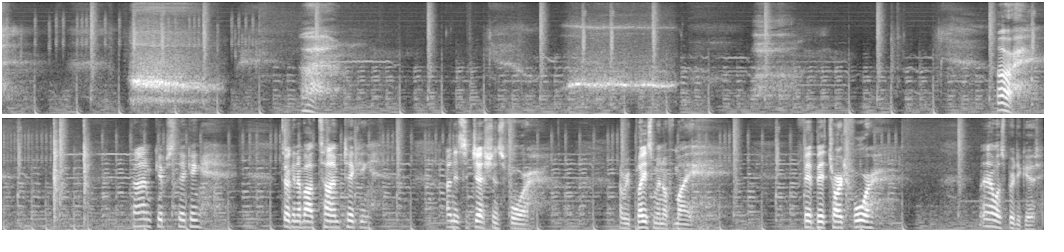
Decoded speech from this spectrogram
All right. Time keeps ticking. Talking about time ticking. Any suggestions for a replacement of my Fitbit Charge 4? That was pretty good.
